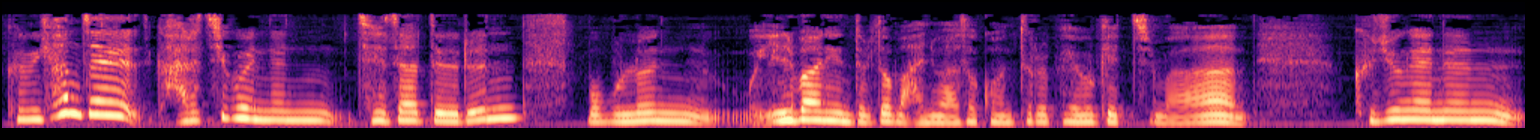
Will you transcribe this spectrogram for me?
그럼 현재 가르치고 있는 제자들은 뭐 물론 뭐 일반인들도 많이 와서 권투를 배우겠지만 그 중에는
